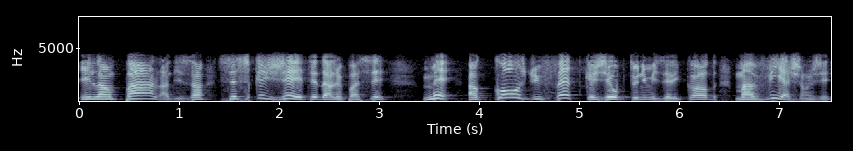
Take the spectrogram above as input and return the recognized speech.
Il en parle en disant, c'est ce que j'ai été dans le passé. Mais à cause du fait que j'ai obtenu miséricorde, ma vie a changé.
